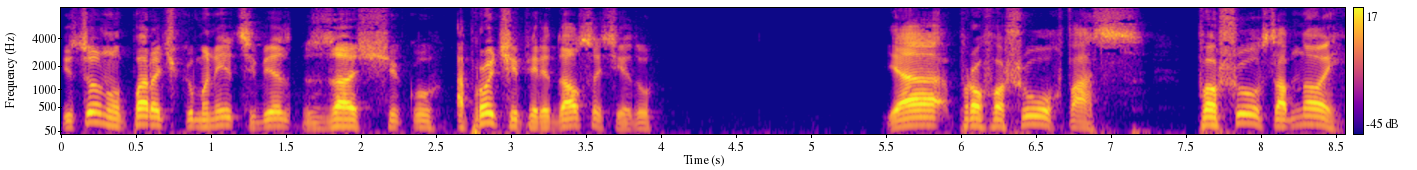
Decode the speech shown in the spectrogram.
и сунул парочку монет себе за щеку, а прочее передал соседу. Я профошу вас. Пошу со мной.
